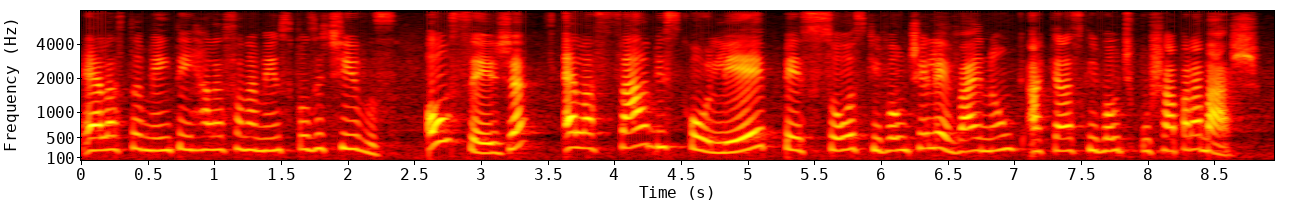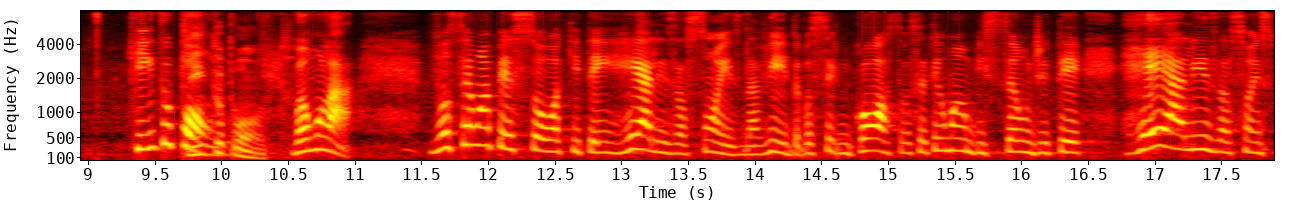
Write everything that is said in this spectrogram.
elas também têm relacionamentos positivos. Ou seja, ela sabe escolher pessoas que vão te elevar e não aquelas que vão te puxar para baixo. Quinto ponto. Quinto ponto. Vamos lá. Você é uma pessoa que tem realizações na vida? Você gosta, você tem uma ambição de ter realizações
